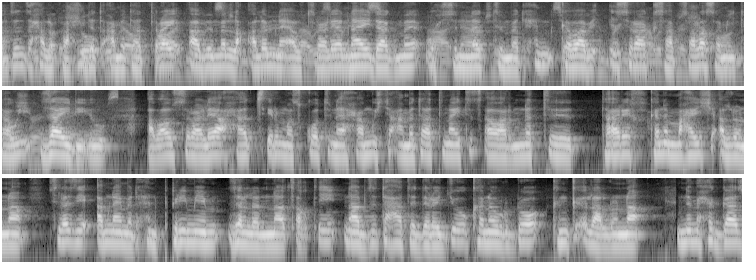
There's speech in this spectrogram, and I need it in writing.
ኣብዘን ዝሓለፋ ሒደት ዓመታት ጥራይ ኣብ መላእ ዓለም ናይ ኣውስትራልያ ናይ ዳግመ ውሕስነት መድሕን ከባቢ ዕስራ ክሳብ ሰላሳ ሚእታዊ ዛይዱ እዩ። ኣብ ኣውስትራልያ ሓጺር መስኮት ናይ ሓሙሽተ ዓመታት ናይ ተጻዋርነት ታሪኽ ከነመሓይሽ ኣሎና፣ ስለዚ ኣብ ናይ መድሕን ፕሪምየም ዘለና ጸቕጢ ናብ ዝተሓተ ደረጅኡ ከነውርዶ ክንክእል ኣሎና። ንምሕጋዝ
